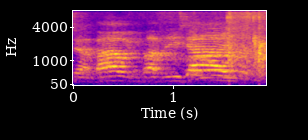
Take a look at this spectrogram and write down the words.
Shot. Bow. We can clap for these guys.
